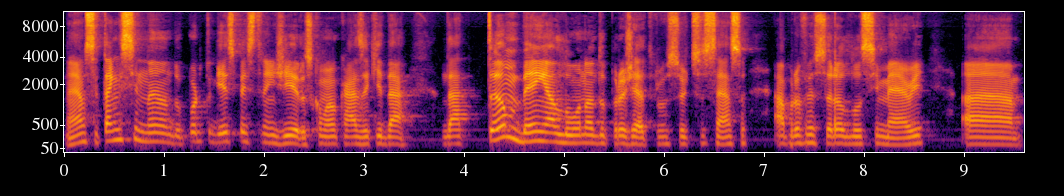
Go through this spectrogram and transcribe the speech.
Né? Você está ensinando português para estrangeiros, como é o caso aqui da, da também aluna do projeto Professor de Sucesso, a professora Lucy Mary, uh,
